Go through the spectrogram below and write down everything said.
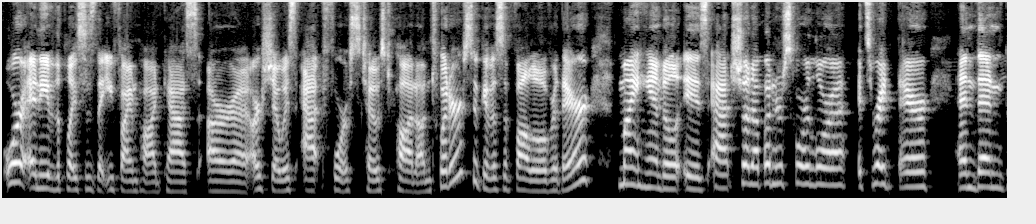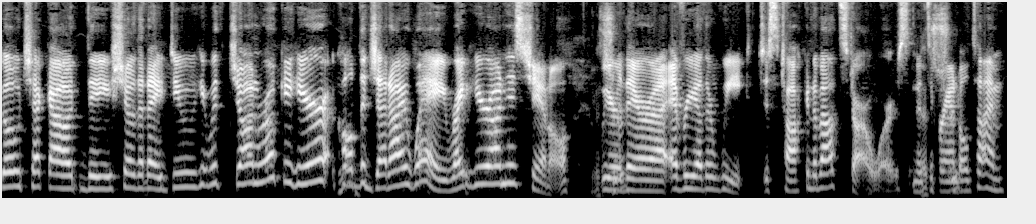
or any of the places that you find podcasts. Our uh, our show is at Force Toast Pod on Twitter, so give us a follow over there. My handle is at Shut Up underscore Laura. It's right there. And then go check out the show that I do here with John Rocha here called The Jedi Way, right here on his channel. Yes, we are there uh, every other week, just talking about Star Wars, and it's That's a grand true. old time.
